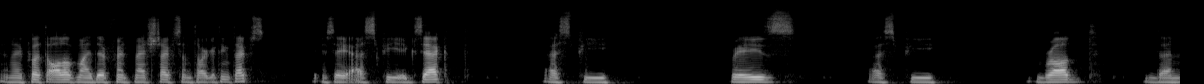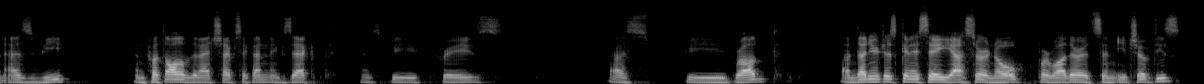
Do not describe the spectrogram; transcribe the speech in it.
And I put all of my different match types and targeting types. You can say SP exact, SP phrase, SP broad, then SB, and put all of the match types again exact, SB phrase, SB broad. And then you're just going to say yes or no for whether it's in each of these.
